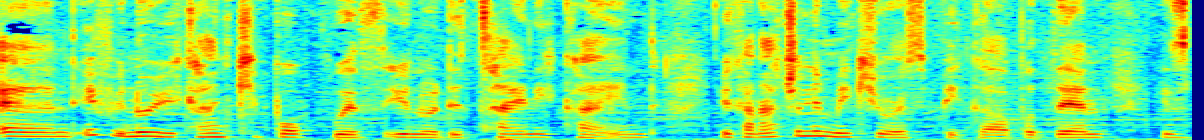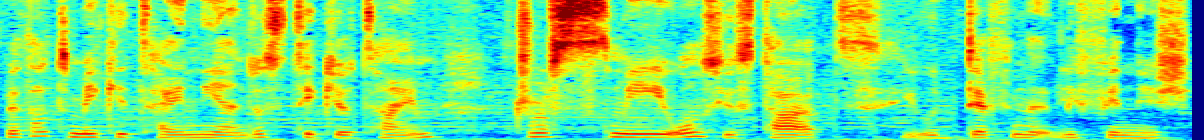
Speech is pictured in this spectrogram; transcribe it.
and if you know you can't keep up with you know the tiny kind you can actually make yours bigger. But then it's better to make it tiny and just take your time. Trust me once you start you will definitely finish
